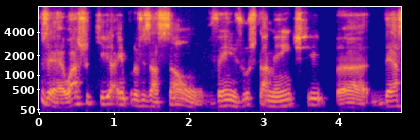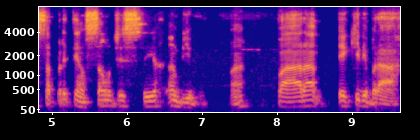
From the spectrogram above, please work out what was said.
Pois é, eu acho que a improvisação vem justamente uh, dessa pretensão de ser ambíguo, né? para equilibrar,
